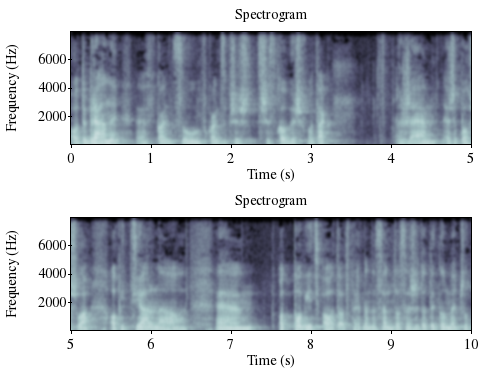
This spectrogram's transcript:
odebrany. E, W końcu, w końcu wszystko wyszło tak, że, że poszła oficjalna e, odpowiedź od, od Fernando Santosa, że do tego meczu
